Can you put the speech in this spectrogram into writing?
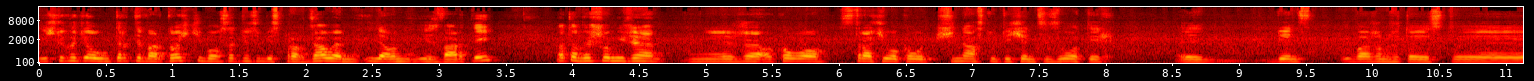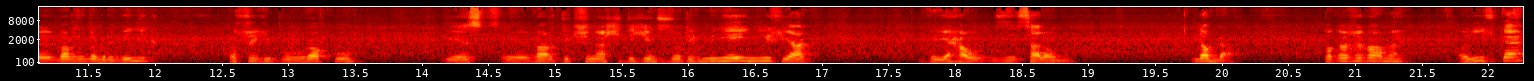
Jeśli chodzi o utratę wartości, bo ostatnio sobie sprawdzałem, ile on jest warty, no to wyszło mi, że, mm, że około stracił około 13 tysięcy złotych, e, więc uważam, że to jest e, bardzo dobry wynik. Po 3,5 roku jest warty 13 tysięcy złotych mniej niż jak wyjechał z salonu. Dobra, pokażę Wam oliwkę.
